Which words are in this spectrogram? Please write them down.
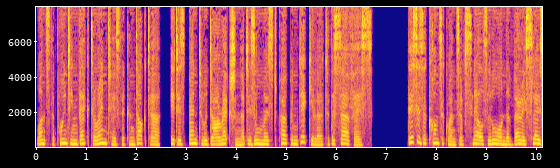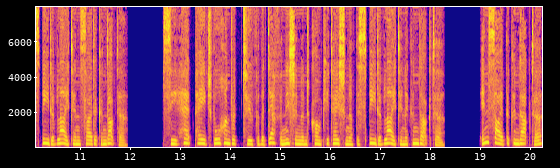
Once the Poynting vector enters the conductor, it is bent to a direction that is almost perpendicular to the surface. This is a consequence of Snell's law and the very slow speed of light inside a conductor. See Hayt page 402 for the definition and computation of the speed of light in a conductor. Inside the conductor,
